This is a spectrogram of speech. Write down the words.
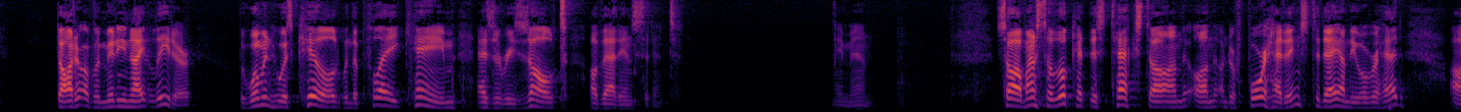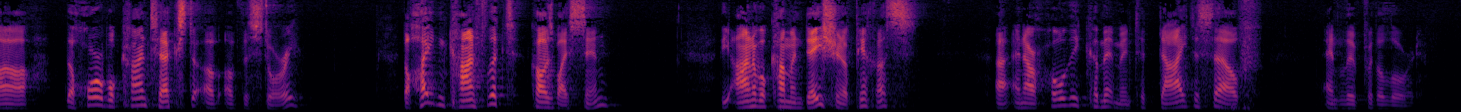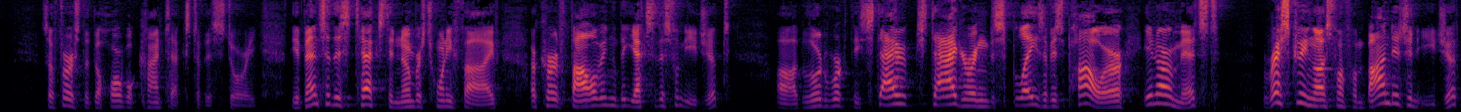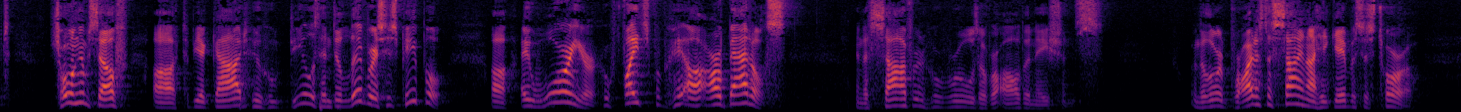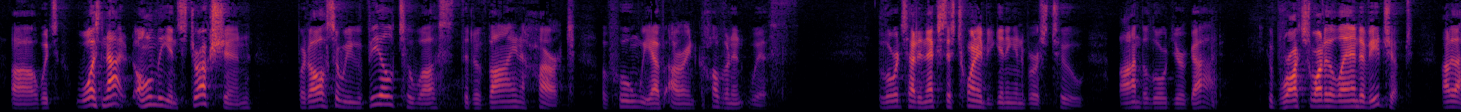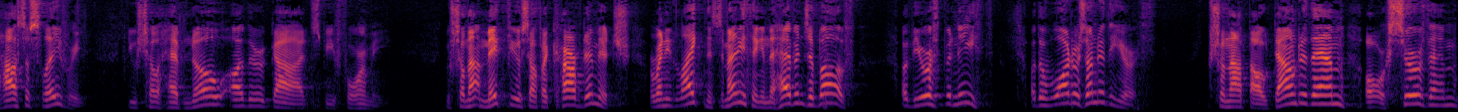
daughter of a Midianite leader the woman who was killed when the plague came as a result of that incident. Amen. So I want us to look at this text on, on under four headings today on the overhead. Uh, the horrible context of, of the story, the heightened conflict caused by sin, the honorable commendation of Pinchas, uh, and our holy commitment to die to self and live for the Lord. So, first, the horrible context of this story. The events of this text in Numbers 25 occurred following the exodus from Egypt. Uh, the Lord worked these staggering displays of his power in our midst, rescuing us from, from bondage in Egypt, showing himself uh, to be a God who, who deals and delivers his people, uh, a warrior who fights for uh, our battles, and a sovereign who rules over all the nations. When the Lord brought us to Sinai, he gave us his Torah uh, which was not only instruction, but also revealed to us the divine heart of whom we have are in covenant with. The Lord said in Exodus 20, beginning in verse 2, On the Lord your God, who brought you out of the land of Egypt, out of the house of slavery. You shall have no other gods before me. You shall not make for yourself a carved image or any likeness of anything in the heavens above, or the earth beneath, or the waters under the earth. You shall not bow down to them or serve them,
